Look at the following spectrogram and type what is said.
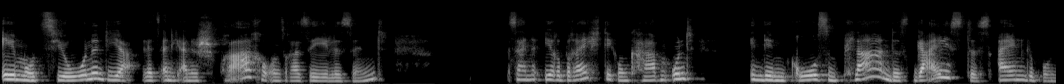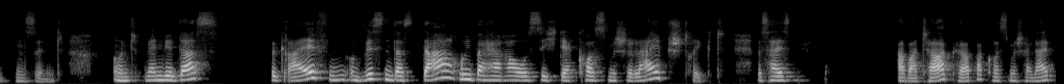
Emotionen, die ja letztendlich eine Sprache unserer Seele sind, seine, ihre Berechtigung haben und in dem großen Plan des Geistes eingebunden sind. Und wenn wir das begreifen und wissen, dass darüber heraus sich der kosmische Leib strickt, das heißt, Avatar, Körper, kosmischer Leib,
